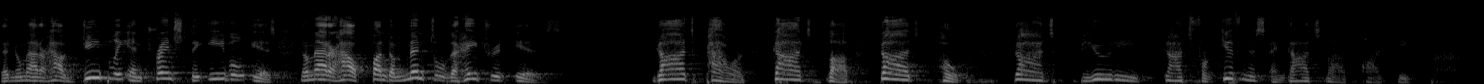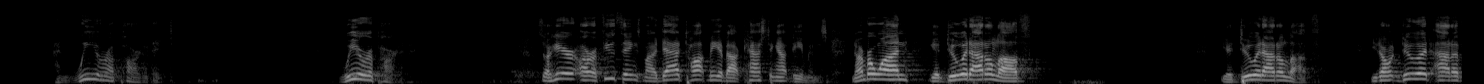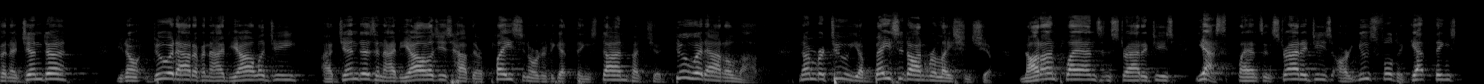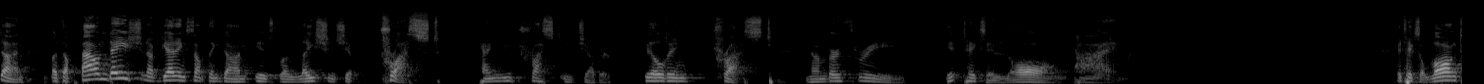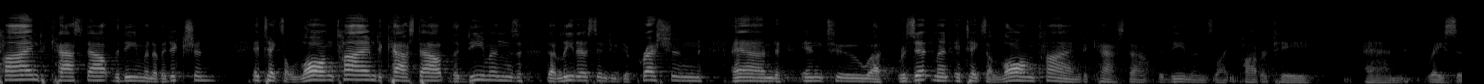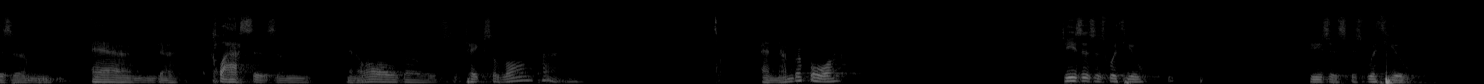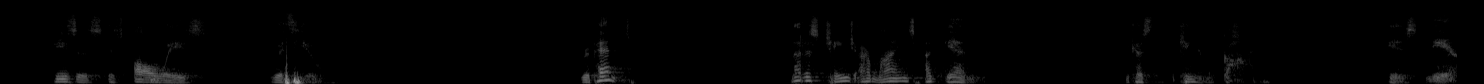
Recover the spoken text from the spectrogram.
That no matter how deeply entrenched the evil is, no matter how fundamental the hatred is, God's power, God's love, God's hope, God's beauty, God's forgiveness, and God's love are deeper. And we are a part of it. We are a part of it. So here are a few things my dad taught me about casting out demons. Number one, you do it out of love. You do it out of love. You don't do it out of an agenda. You don't do it out of an ideology. Agendas and ideologies have their place in order to get things done, but you do it out of love. Number two, you base it on relationship, not on plans and strategies. Yes, plans and strategies are useful to get things done, but the foundation of getting something done is relationship, trust. Can you trust each other? Building trust. Number three, it takes a long time. It takes a long time to cast out the demon of addiction. It takes a long time to cast out the demons that lead us into depression and into uh, resentment. It takes a long time to cast out the demons like poverty and racism and uh, classism and all of those. It takes a long time. And number four, Jesus is with you. Jesus is with you. Jesus is always with you. Repent. Let us change our minds again because the kingdom of God is near.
